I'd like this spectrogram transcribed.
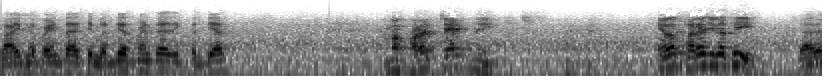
વાઈફ ને પહેણતા હશે મરજિયાત પહેણતા હશે ફરજિયાત? એમાં ફરજ છે જ નહીં. એમાં ફરજ નથી. ત્યારે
